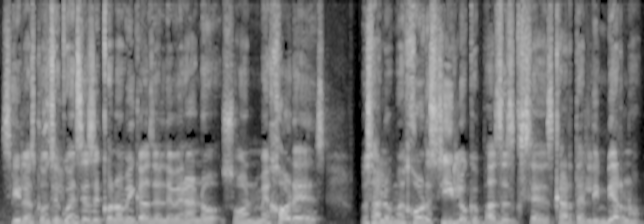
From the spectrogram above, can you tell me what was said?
Si las consecuencias económicas del de verano son mejores, pues a lo mejor sí lo que pasa es que se descarta el de invierno,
